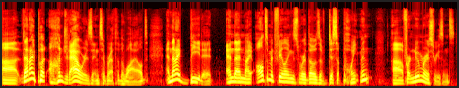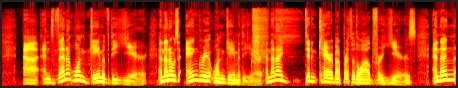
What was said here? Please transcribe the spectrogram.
Uh, then I put 100 hours into Breath of the Wild, and then I beat it. And then my ultimate feelings were those of disappointment uh, for numerous reasons. Uh, and then it won Game of the Year. And then I was angry at one Game of the Year. And then I didn't care about Breath of the Wild for years. And then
